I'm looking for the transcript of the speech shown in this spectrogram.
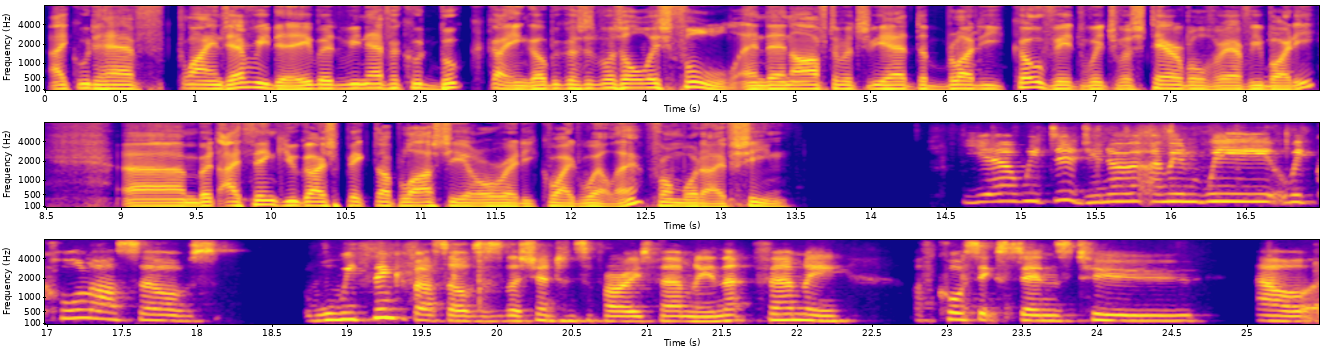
I could have clients every day, but we never could book Kaingo because it was always full. And then afterwards, we had the bloody COVID, which was terrible for everybody. Um, but I think you guys picked up last year already quite well, eh? From what I've seen. Yeah, we did. You know, I mean, we we call ourselves, well, we think of ourselves as the Shenton Safaris family, and that family, of course, extends to our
